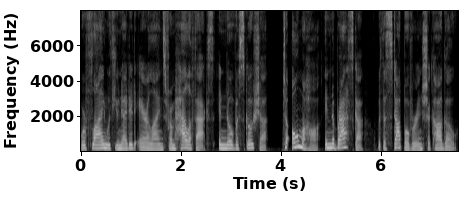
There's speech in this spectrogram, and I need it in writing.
were flying with United Airlines from Halifax in Nova Scotia to Omaha in Nebraska with a stopover in Chicago.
